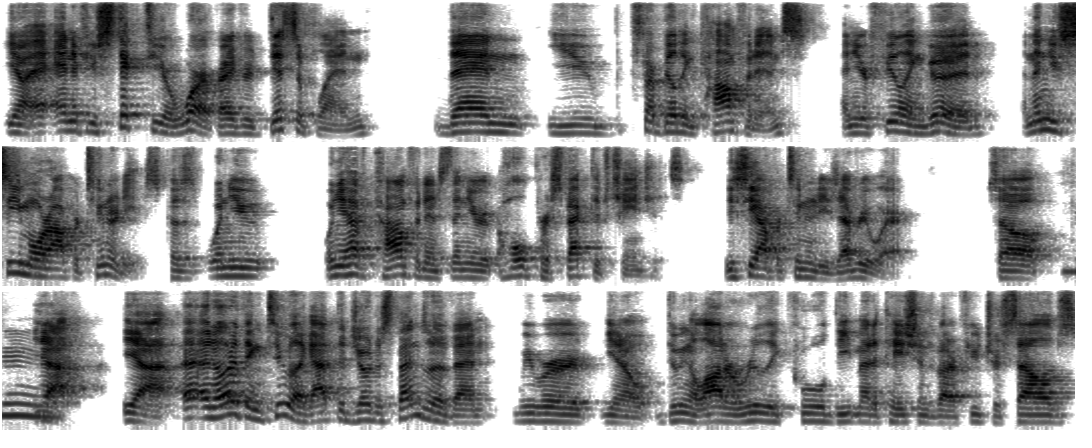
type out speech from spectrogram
you know, and if you stick to your work, right? If you're disciplined, then you start building confidence and you're feeling good and then you see more opportunities because when you when you have confidence then your whole perspective changes you see opportunities everywhere so mm. yeah yeah another thing too like at the joe dispenza event we were you know doing a lot of really cool deep meditations about our future selves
